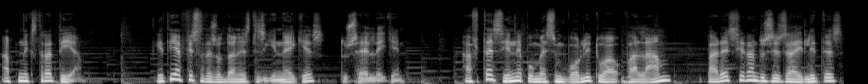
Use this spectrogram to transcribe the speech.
από την εκστρατεία. Γιατί αφήσατε ζωντανές τις γυναίκες, τους έλεγε. Αυτές είναι που με συμβολή του Βαλάμ παρέσυραν τους Ισραηλίτες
